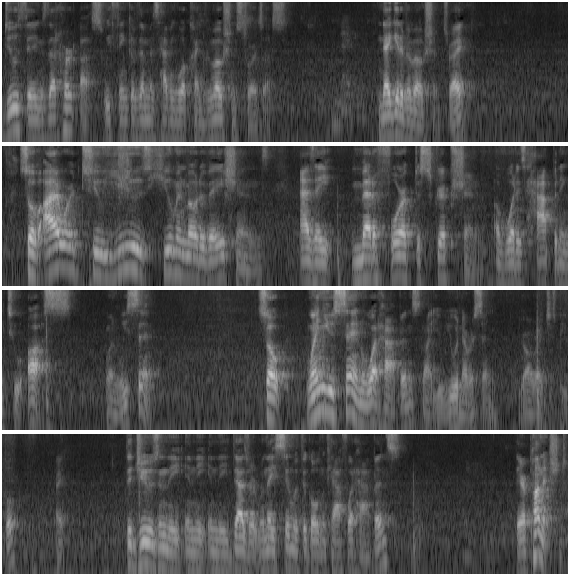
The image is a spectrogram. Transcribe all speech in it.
do things that hurt us? We think of them as having what kind of emotions towards us? Negative. emotions, right? So if I were to use human motivations as a metaphoric description of what is happening to us when we sin. So when you sin, what happens? Not you, you would never sin. You're all righteous people, right? The Jews in the in the in the desert, when they sin with the golden calf, what happens? They are punished.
